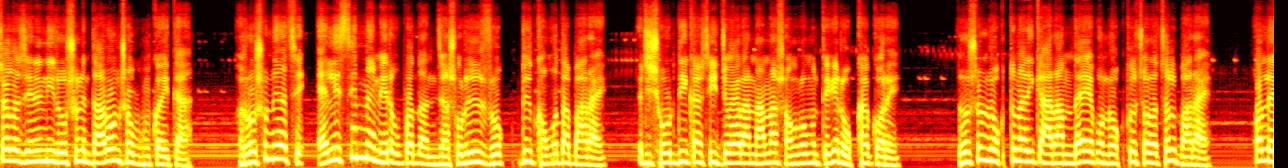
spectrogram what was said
চলো জেনে নি রসুনের দারুণ সব উপকারিতা। রসুনে আছে অ্যালিসিন নামের উপাদান যা শরীরের রোগ ক্ষমতা বাড়ায়। এটি সর্দি, কাশি, জ্বর আর নানা সংক্রমণ থেকে রক্ষা করে। রসুন রক্তনালীকে আরাম দেয় এবং রক্ত চলাচল বাড়ায়, ফলে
